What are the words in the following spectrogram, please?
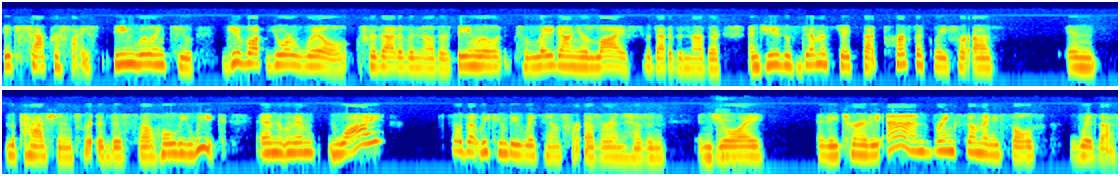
It's sacrifice. Being willing to give up your will for that of another, being willing to lay down your life for that of another. And Jesus demonstrates that perfectly for us in the Passion for in this uh, Holy Week. And then why? So that we can be with him forever in heaven, enjoy and eternity, and bring so many souls with us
